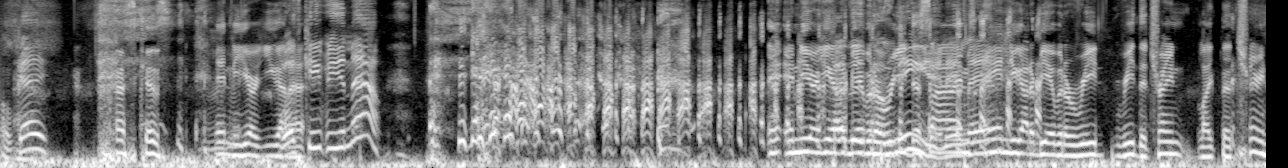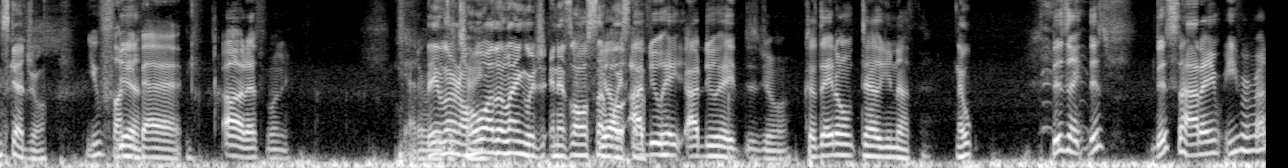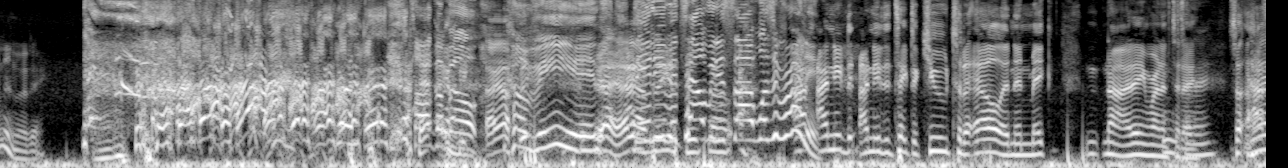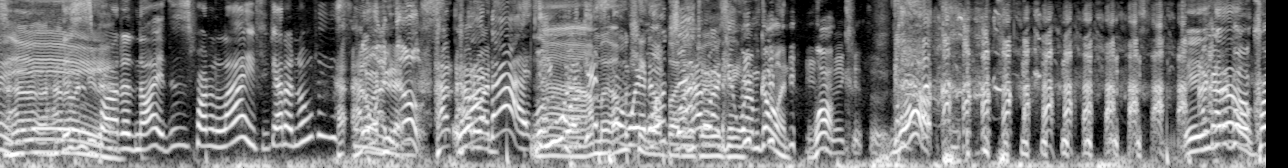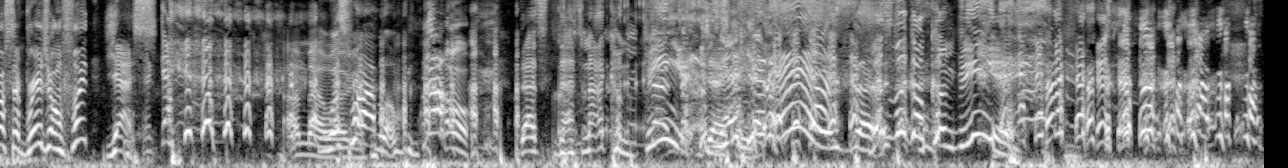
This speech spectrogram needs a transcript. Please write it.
Okay. That's because in New York you What's gotta. keeping you now? in, in New York you gotta be able to read the convenient, signs man? and you gotta be able to read read the train like the train schedule. You funny Yeah. bad. Oh, that's funny. Gotta They read the learn a train. whole other language and it's all subway Yo, stuff. I do hate I do hate this joint because they don't tell you nothing. Nope. This ain't this this side ain't even running today. Talk about I got- convenience. Yeah, I got they didn't even tell me the this side wasn't running. I, I need to, I need to take the Q to the L and then make. Nah, it ain't running today. Today. So how, Hey, how, how do this is part that? of night. This is part of life. You gotta know these. How, how No, do I I do that? don't. How, how Why do I? not? Nah, you want to get I'ma- I'ma somewhere, keep don't you? how do I get where I'm going? Walk. Walk. you I gotta go go. across the bridge on foot. Yes. I'm not. What's worried. problem? No. That's that's not convenient, Jackie. yes, it is. Let's look up convenient.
